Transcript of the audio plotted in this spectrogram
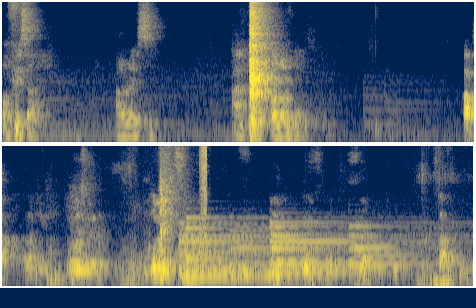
Officer, arrest him and take all of them. Up, all of you. Move it. Move it. Stop.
